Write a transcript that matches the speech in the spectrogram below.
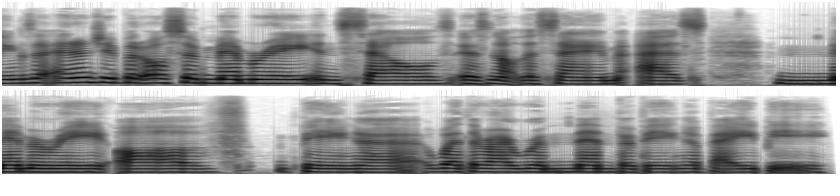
things are energy, but also memory in cells is not the same as memory of being a, whether I remember being a baby,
